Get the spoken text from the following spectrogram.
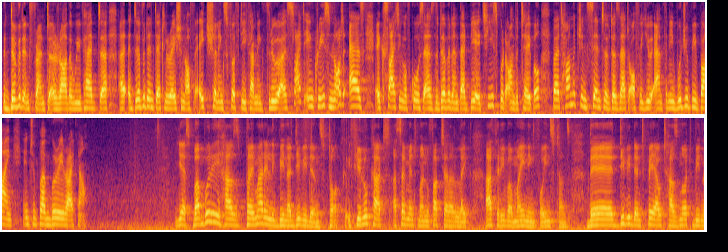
the dividend front, uh, rather, we've had uh, a dividend declaration of 8 shillings 50 coming through. A slight increase, not as exciting, of course, as the dividend that BAT's put on the table. But how much incentive does that offer you, Anthony? Would you be buying in into Bamburi right now? Yes, Bamburi has primarily been a dividend stock. If you look at a cement manufacturer like Athi River Mining, for instance, the dividend payout has not been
